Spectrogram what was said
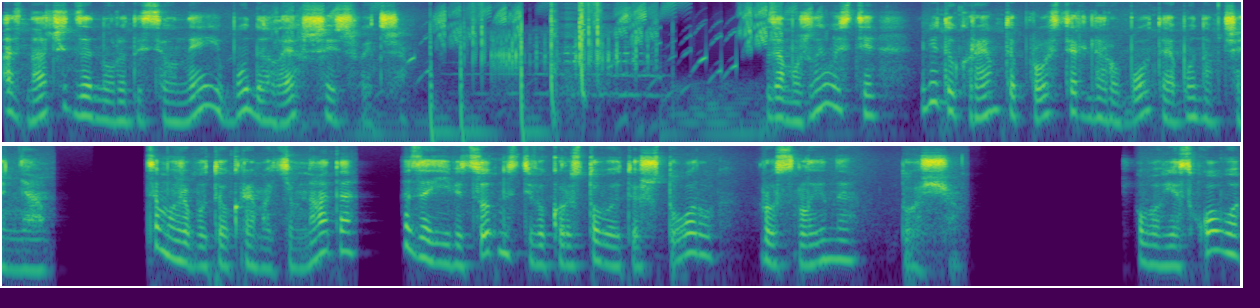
а значить зануритися у неї буде легше і швидше. За можливості відокремте простір для роботи або навчання. Це може бути окрема кімната, а за її відсутності використовуєте штору, рослини тощо. Обов'язково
